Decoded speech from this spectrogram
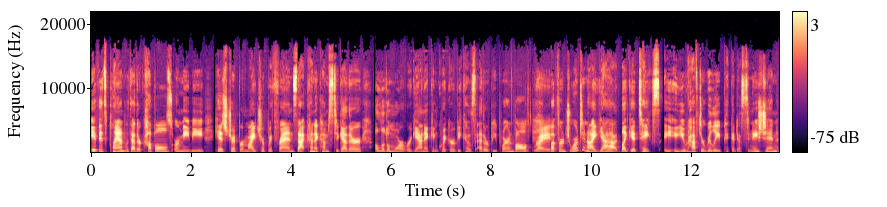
If it's planned with other couples or maybe his trip or my trip with friends, that kind of comes together a little more organic and quicker because other people are involved. Right. But for George and I, yeah, like it takes, you have to really pick a destination,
